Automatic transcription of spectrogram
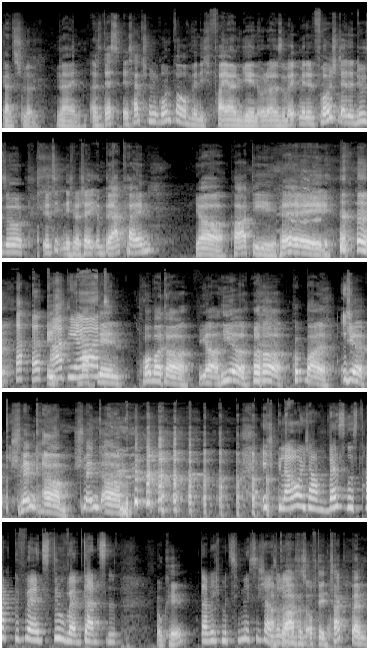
Ganz schlimm. Nein, also das, es hat schon einen Grund, warum wir nicht feiern gehen oder so. Wenn ich mir das vorstelle, du so, jetzt sieht nicht, wahrscheinlich im Berghain, ja, Party, hey, ich Party mach hart. den Roboter, ja, hier, guck mal, hier, Schwenkarm, Schwenkarm. Ich glaube, ich habe ein besseres Taktgefühl als du beim Tanzen. Okay, Da bin ich mir ziemlich sicher ach, du sogar. achtest auf den Takt beim,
